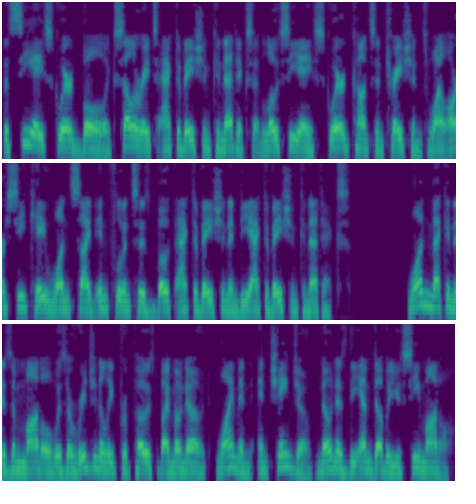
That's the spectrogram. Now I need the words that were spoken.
The Ca-squared bowl accelerates activation kinetics at low Ca-squared concentrations while RCK1 site influences both activation and deactivation kinetics. One mechanism model was originally proposed by Monod, Wyman, and Changeux, known as the MWC model.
